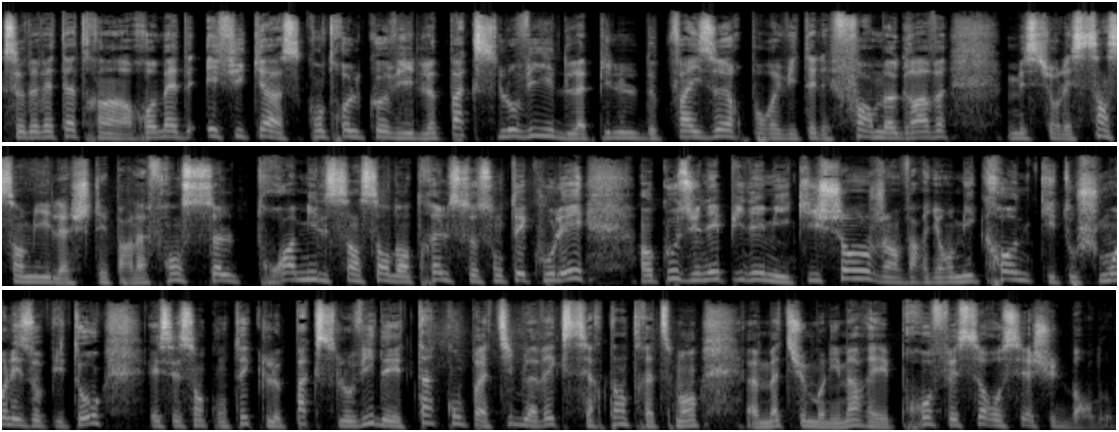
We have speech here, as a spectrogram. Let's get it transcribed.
Ce devait être un remède efficace contre le Covid. Le Paxlovid, la pilule de Pfizer pour éviter les formes graves. Mais sur les 500 000 achetées par la France, seuls 3 500 d'entre elles se sont écoulées en cause d'une épidémie qui change, un variant Omicron qui touche moins les hôpitaux. Et c'est sans compter que le Paxlovid est incompatible avec certains traitements. Euh, Mathieu Molimar est professeur au CHU de Bordeaux.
